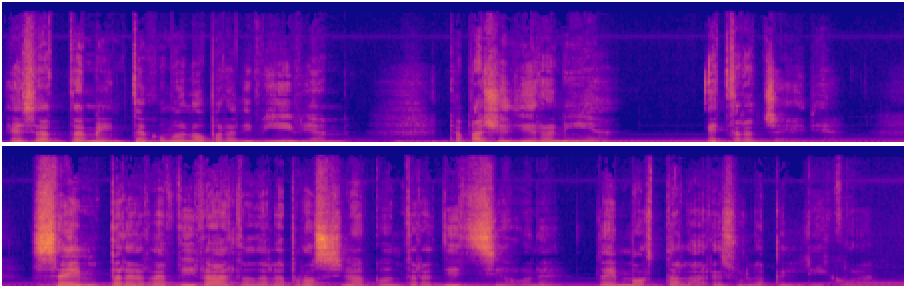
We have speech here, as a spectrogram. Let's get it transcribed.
esattamente come l'opera di Vivian, capace di ironia e tragedia, sempre ravvivata dalla prossima contraddizione da immortalare sulla pellicola.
